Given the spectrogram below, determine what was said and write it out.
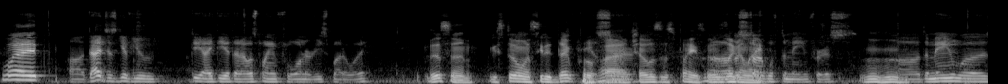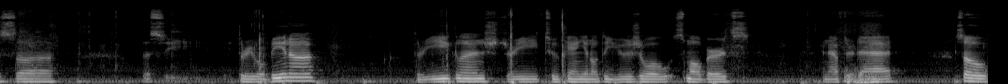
What? uh, that just gives you the idea that I was playing on East, by the way. Listen, we still want to see the deck profile. sir. Show us the spice. What Uh, let's start like? with the main first. Mhm. Uh, the main was, uh, let's see, three Robina, three Eglens, three Toccan, you know, the usual small birds. And after Mm-hmm. that, so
